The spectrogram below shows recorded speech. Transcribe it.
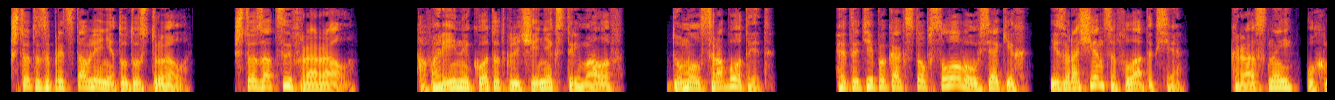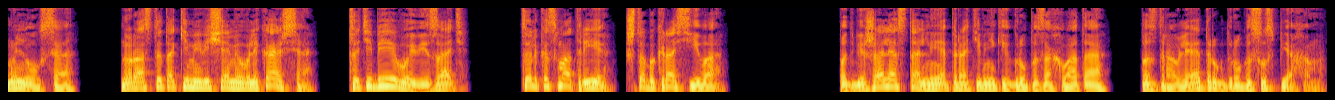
что ты за представление тут устроил? Что за цифра орал?» «Аварийный код отключения экстремалов. Думал, сработает. Это типа как стоп-слово у всяких извращенцев в латексе». Красный ухмыльнулся. «Но раз ты такими вещами увлекаешься, то тебе его и вязать. Только смотри, чтобы красиво». Подбежали остальные оперативники группы захвата, поздравляя друг друга с успехом.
